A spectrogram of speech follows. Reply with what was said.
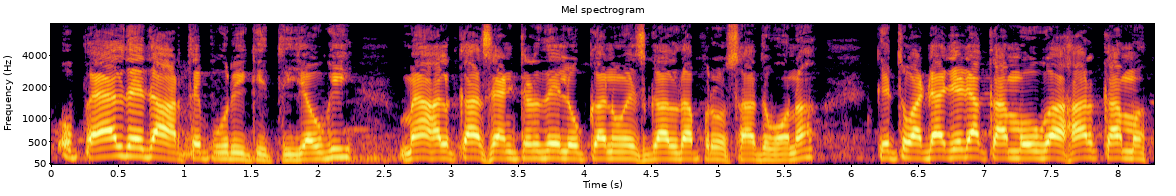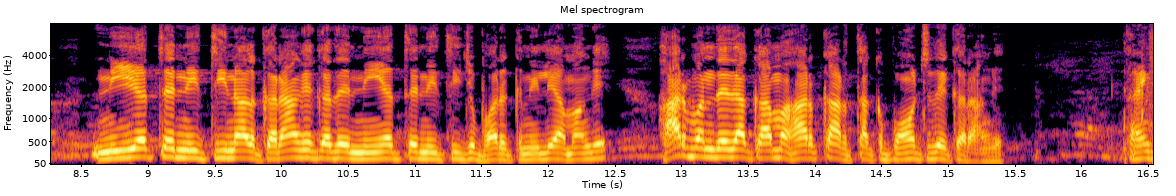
ਉਹ ਪਹਿਲ ਦੇ ਆਧਾਰ ਤੇ ਪੂਰੀ ਕੀਤੀ ਜਾਊਗੀ। ਮੈਂ ਹਲਕਾ ਸੈਂਟਰ ਦੇ ਲੋਕਾਂ ਨੂੰ ਇਸ ਗੱਲ ਦਾ ਭਰੋਸਾ ਦਿਵਾਉਣਾ ਕਿ ਤੁਹਾਡਾ ਜਿਹੜਾ ਕੰਮ ਹੋਊਗਾ, ਹਰ ਕੰਮ ਨੀਅਤ ਤੇ ਨੀਤੀ ਨਾਲ ਕਰਾਂਗੇ ਕਦੇ ਨੀਅਤ ਤੇ ਨੀਤੀ 'ਚ ਫ਼ਰਕ ਨਹੀਂ ਲਿਆਵਾਂਗੇ। ਹਰ ਬੰਦੇ ਦਾ ਕੰਮ ਹਰ ਘਰ ਤੱਕ ਪਹੁੰਚਦੇ ਕਰਾਂਗੇ। ਥੈਂਕ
